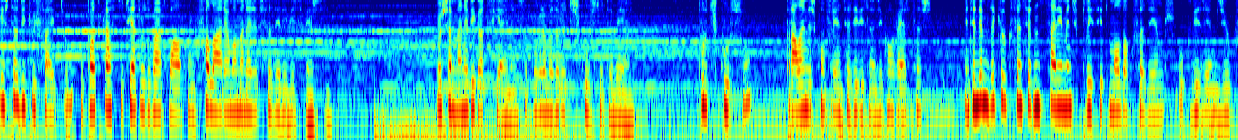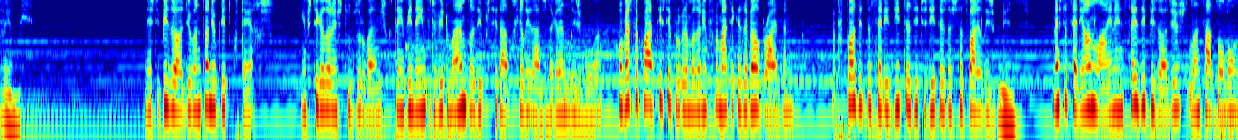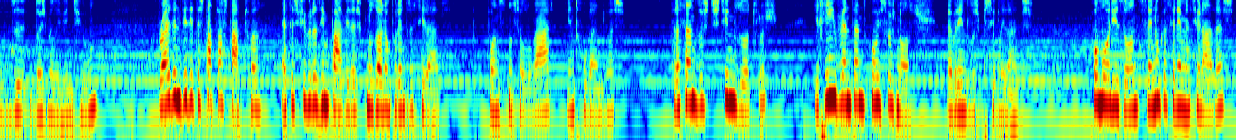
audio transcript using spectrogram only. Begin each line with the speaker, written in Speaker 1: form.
Speaker 1: Este é o Dito e Feito, o podcast do Teatro do Bairro Alto em que falar é uma maneira de fazer e vice-versa. Eu chamo Ana Bigode Vieira, sou programadora de discurso do TBA. Por discurso, para além das conferências, edições e conversas, entendemos aquilo que, sem ser necessariamente explícito, molda o que fazemos, o que dizemos e o que vemos. Neste episódio, António Brito Guterres, investigador em estudos urbanos que tem vindo a intervir numa ampla diversidade de realidades da Grande Lisboa, conversa com a artista e programadora informática Isabel Bryson a propósito da série Ditas e Desditas da Estatuária Lisbonense. Nesta série online, em seis episódios, lançados ao longo de 2021, Bryson visita estátua a estátua essas figuras impávidas que nos olham por entre a cidade, pondo-se no seu lugar, interrogando-as, traçando-lhes destinos outros e reinventando com isso os nossos, abrindo-lhes possibilidades. Como o horizonte, sem nunca serem mencionadas,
